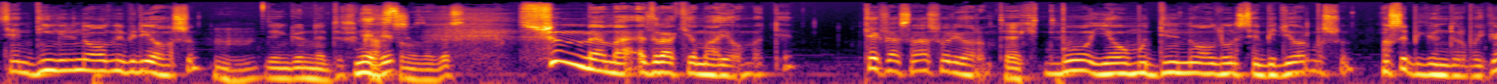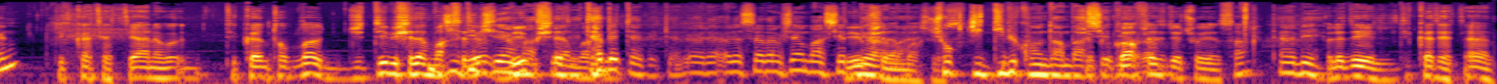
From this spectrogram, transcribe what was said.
sen din günü ne olduğunu biliyor musun? Hı hı. Din gün nedir? Nedir? Kastımız nedir? Sümme ma edrake ma yevmuddin. Tekrar sana soruyorum. Tekit. Bu yevmuddinin ne olduğunu sen biliyor musun? Nasıl bir gündür bugün? Dikkat et. Yani bu dikkatini topla. Ciddi bir şeyden bahsediyor. Ciddi bir şeyden Büyük bir şeyden bahsediyor. bahsediyor. Tabii tabii tabii. Öyle, öyle sıradan bir şeyden bahsetmiyorum. şeyden ama. bahsediyorsun. Çok ciddi bir konudan Çünkü bahsediyorum. gaflet ediyor çoğu insan. Tabii. Öyle değil. Dikkat et. Evet.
